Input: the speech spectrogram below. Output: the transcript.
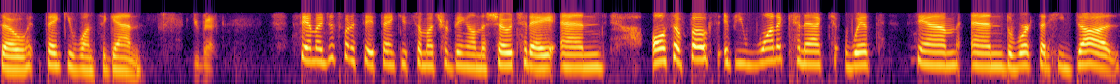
So thank you once again. You bet. Sam, I just want to say thank you so much for being on the show today. And also, folks, if you want to connect with Sam and the work that he does,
